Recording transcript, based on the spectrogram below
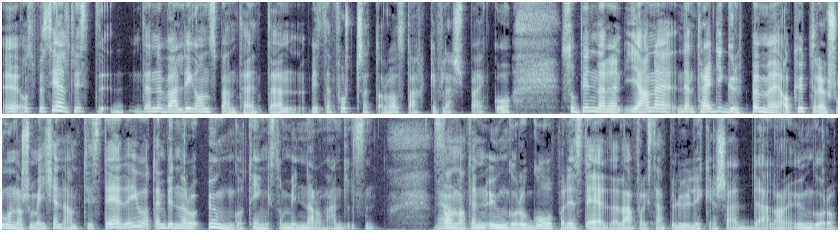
Eh, og spesielt hvis den er veldig anspentheten, hvis den fortsetter å ha sterke flashback, og så begynner den gjerne Den tredje gruppen med akutte reaksjoner som jeg ikke nevnte i sted, det er jo at en begynner å unngå ting som minner om hendelsen. Sånn at en unngår å gå på det stedet der f.eks. ulykken skjedde, eller en unngår å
